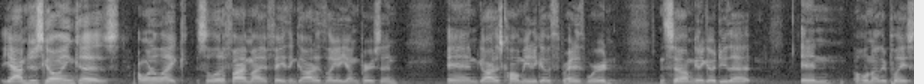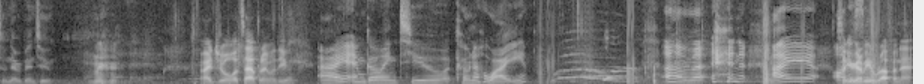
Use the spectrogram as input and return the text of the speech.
yeah, I'm just going because I want to like solidify my faith in God as like a young person, and God has called me to go spread His word, and so I'm gonna go do that in a whole nother place I've never been to. All right, Jewel, what's happening with you? I am going to Kona, Hawaii. Um, and I so you're gonna be roughing it.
